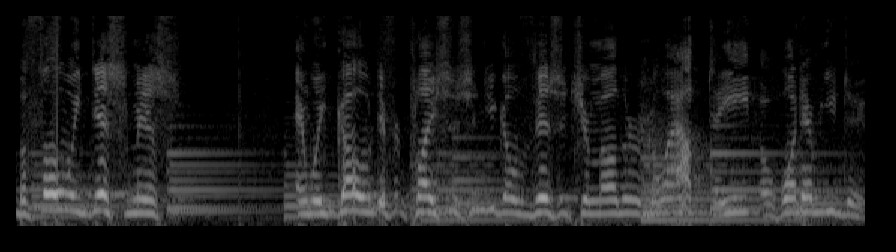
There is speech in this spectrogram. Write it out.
before we dismiss and we go different places and you go visit your mother or go out to eat or whatever you do,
